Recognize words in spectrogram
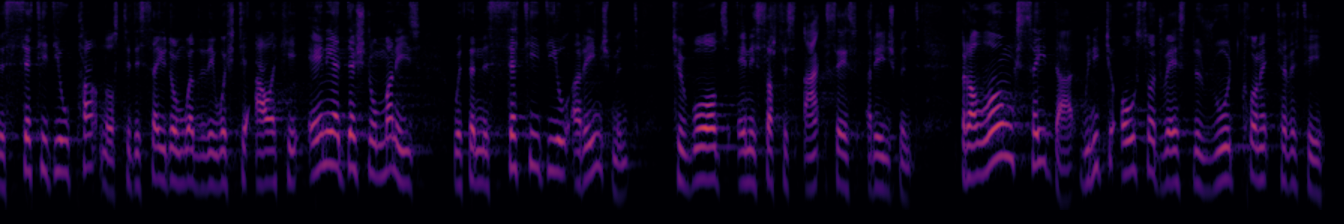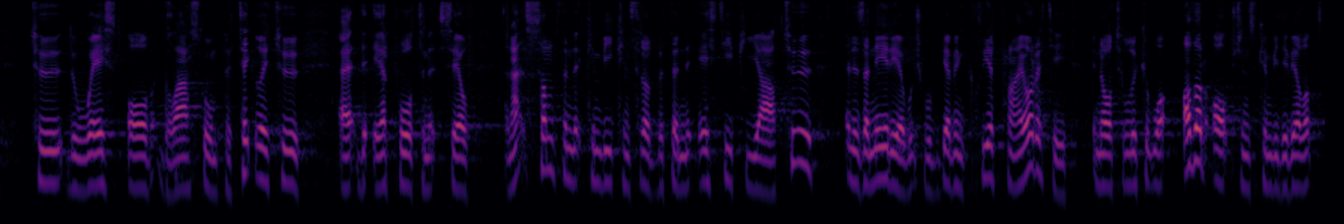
the city deal partners to decide on whether they wish to allocate any additional monies within the city deal arrangement towards any surface access arrangement. But alongside that, we need to also address the road connectivity to the west of Glasgow, and particularly to uh, the airport in itself. And that's something that can be considered within the STPR2 and is an area which will be given clear priority in order to look at what other options can be developed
